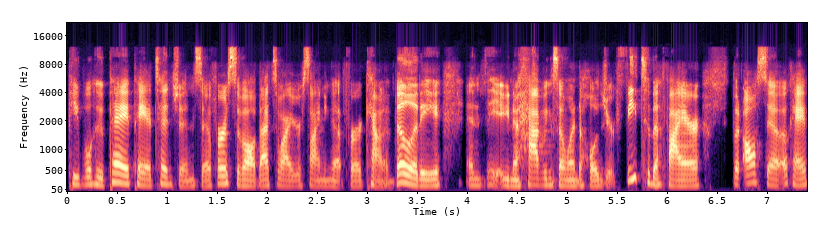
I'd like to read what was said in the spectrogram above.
people who pay, pay attention. So, first of all, that's why you're signing up for accountability and, you know, having someone to hold your feet to the fire. But also, okay,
